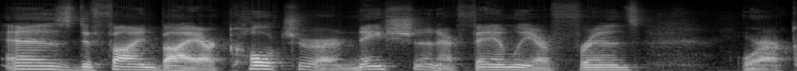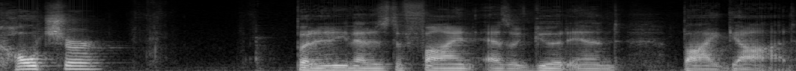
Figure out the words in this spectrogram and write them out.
as defined by our culture, our nation, our family, our friends, or our culture, but any that is defined as a good end by God.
